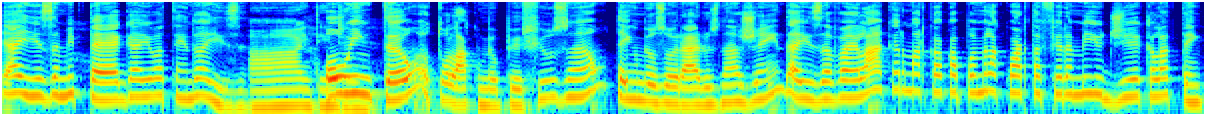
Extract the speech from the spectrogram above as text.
E a Isa me pega e eu atendo a Isa. Ah, entendi. Ou então, eu tô lá com meu perfilzão, tenho meus horários na agenda, a Isa vai lá, quero marcar com a Pamela quarta-feira, meio-dia que ela tem.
